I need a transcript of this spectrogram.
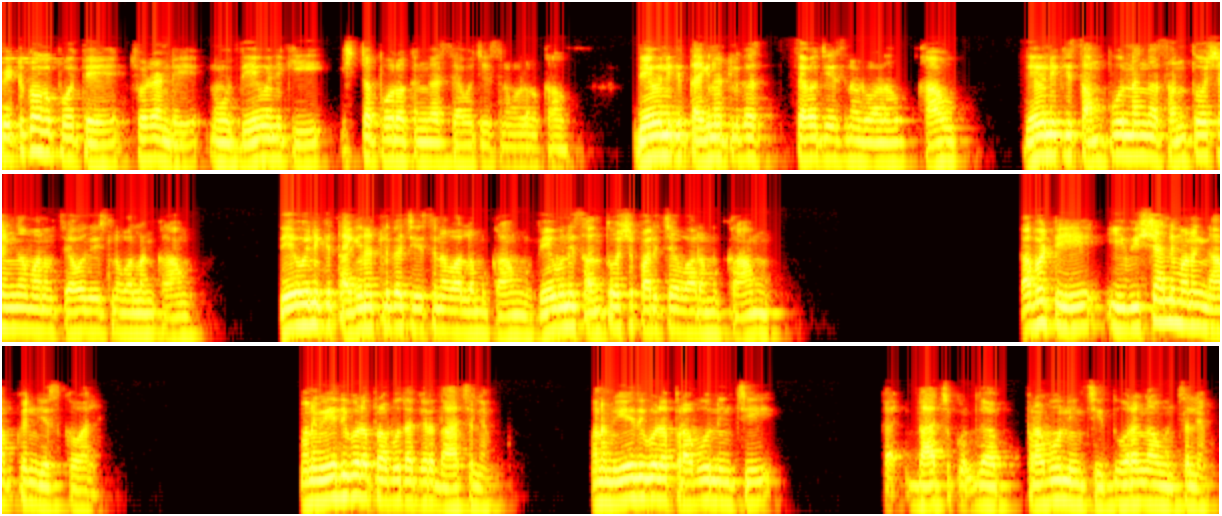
పెట్టుకోకపోతే చూడండి నువ్వు దేవునికి ఇష్టపూర్వకంగా సేవ చేసిన వాడు కావు. దేవునికి తగినట్లుగా సేవ చేసిన వాళ్ళం కావు. దేవునికి సంపూర్ణంగా సంతోషంగా మనం సేవ చేసిన వాళ్ళం కాము. దేవునికి తగినట్లుగా చేసిన వాళ్ళము కాము. దేవుని సంతోషపరిచే వారము కాము. కాబట్టి ఈ విషయాన్ని మనం జ్ఞాపకం చేసుకోవాలి. మనం ఏది కూడా ప్రభు దగ్గర దాచలేం. మనం ఏది కూడా ప్రభు నుంచి దాచుకు ప్రభు నుంచి దూరంగా ఉంచలేం.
